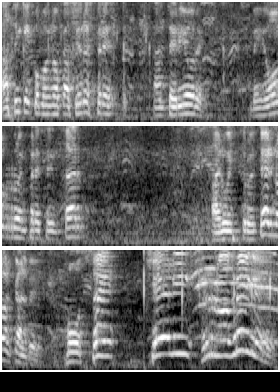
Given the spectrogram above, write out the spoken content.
Así que como en ocasiones anteriores, me honro en presentar a nuestro eterno alcalde, José Cheli Rodríguez.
